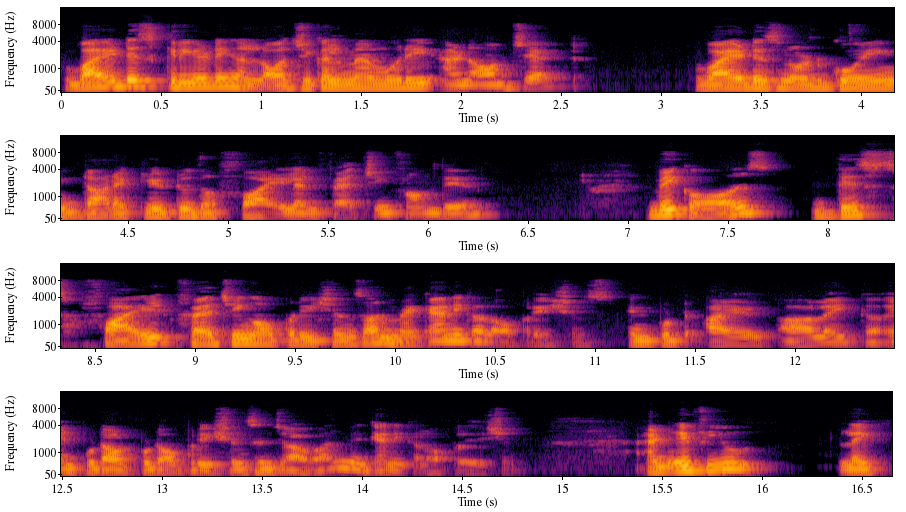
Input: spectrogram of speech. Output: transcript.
Why it is creating a logical memory and object why it is not going directly to the file and fetching from there because this file fetching operations are mechanical operations input uh, like uh, input output operations in java mechanical operation and if you like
